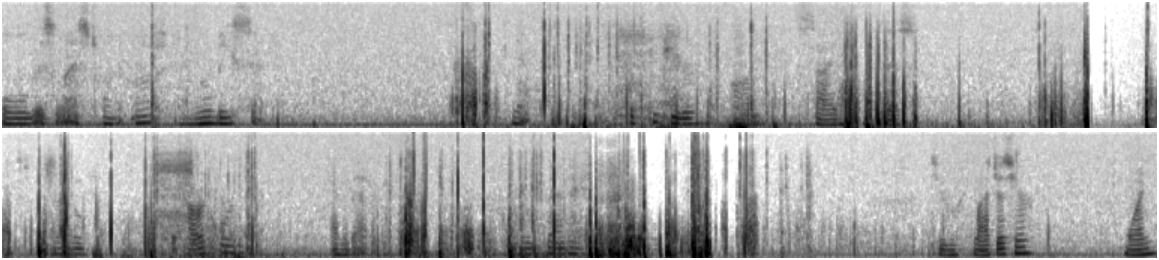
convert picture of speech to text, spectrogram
Pull this last one off and we'll be set. Now, put the computer on the side like this. Next, remove the power cord and the battery. Remove battery. Two latches here. One,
